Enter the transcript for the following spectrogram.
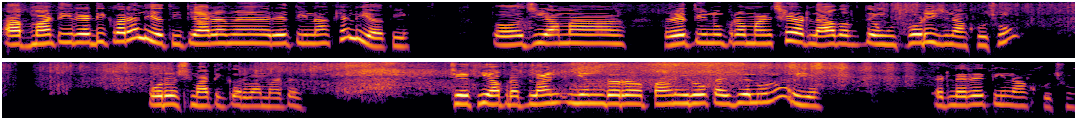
આ માટી રેડી કરેલી હતી, ત્યારે મેં રેતી નાખેલી હતી. તો હજી આમાં રેતીનું પ્રમાણ છે, એટલે આ વખતે હું થોડી જ નાખું છું પોરસ માટી કરવા માટે. જેથી આપણા પ્લાન્ટની અંદર પાણી રોકાઈ ગયેલું ન રહે એટલે રેતી નાખું છું.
